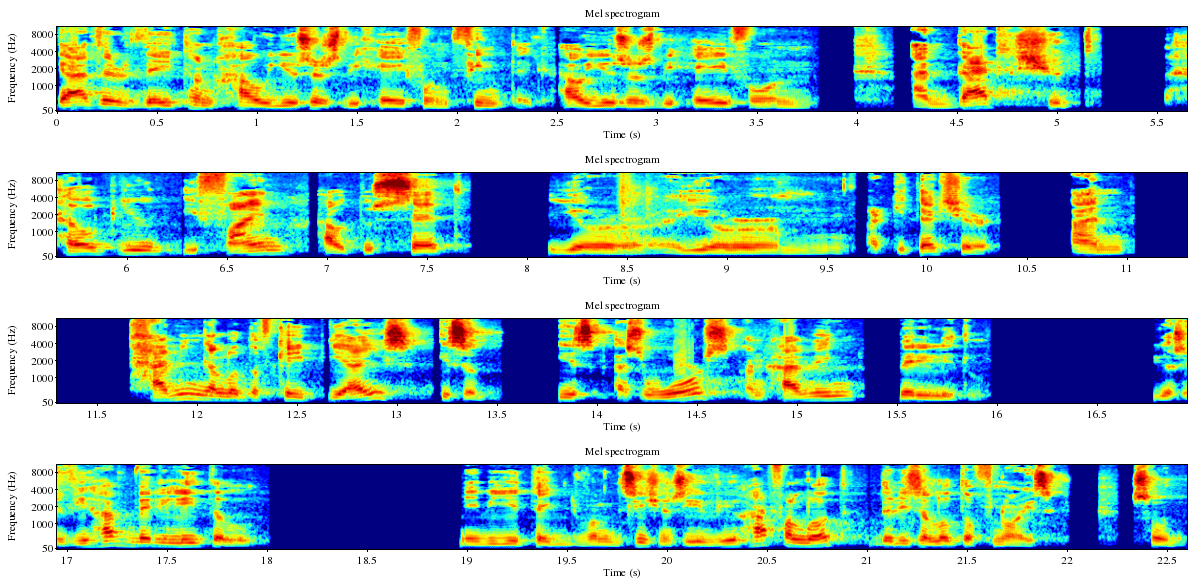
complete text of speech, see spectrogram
gather data on how users behave on fintech, how users behave on, and that should help you define how to set your your um, architecture. And having a lot of KPIs is a, is as worse than having very little, because if you have very little, maybe you take the wrong decisions. If you have a lot, there is a lot of noise. So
